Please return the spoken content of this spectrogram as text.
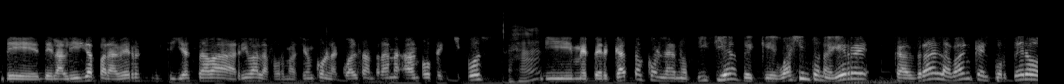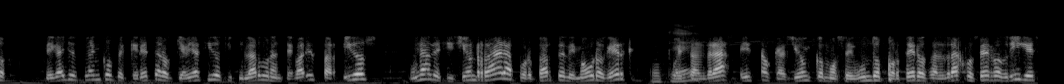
de, de la liga para ver si ya estaba arriba la formación con la cual saldrán ambos equipos Ajá. y me percato con la noticia de que Washington Aguirre saldrá a la banca el portero de Gallos Blancos de Querétaro que había sido titular durante varios partidos, una decisión rara por parte de Mauro Gerg, pues saldrá esta ocasión como segundo portero, saldrá José Rodríguez,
